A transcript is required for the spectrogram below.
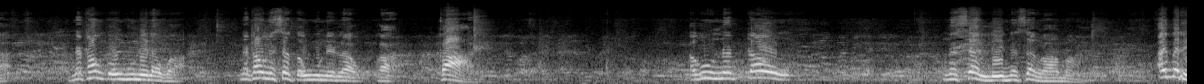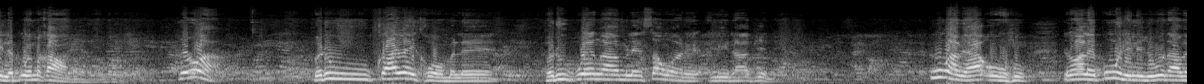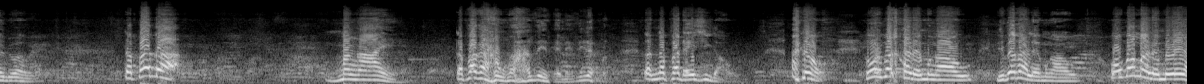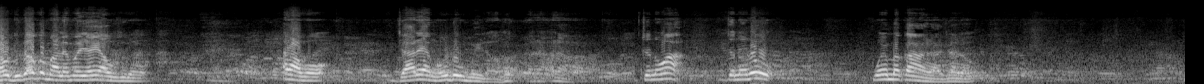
2003ခုနှစ်လောက်က2023ခုနှစ်လောက်ကကားတယ်အခု2024 25မှာအဲ့ဘက်တွေလည်းပွဲမကားရပြန်ဘူးကျွန်တော်ကဘယ်သူကားရိုက်ခေါ်မလဲဘယ်သူပွဲငားမလဲစောင့်ရတဲ့အနေအထားဖြစ်နေဥပါဗျာအိုးကျွန်တော်ကလည်းပုံဝင်နေလေရိုးသားပဲပြောရမယ်တစ်ဖက်က မငားရင်တစ်ဖက်ကတော့ငားသေးတယ်လေသိတယ်မလားအဲ့နှစ်ဖက်တည်းရှိတာ哦အဲ့တော့ဟိုဘက်ကလည်းမငားဘူးဒီဘက်ကလည်းမငားဘူးဟိုဘက်မှလည်းမရဲရဘူးဒီဘက်ကမှလည်းမရဲရဘူးဆိုတော့အဲ့ဒါပေါ့ကြားတဲ့ငုံတုံမိတာဟုတ်အဲ့ဒါအဲ့ဒါကျွန်တော်ကကျွန်တော်တို့ပွဲမကရတာကြတော့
